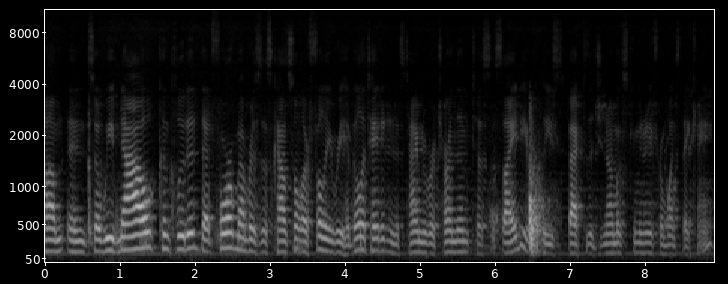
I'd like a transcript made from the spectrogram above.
Um, and so we've now concluded that four members of this council are fully rehabilitated, and it's time to return them to society, or at least back to the genomics community from whence they came.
